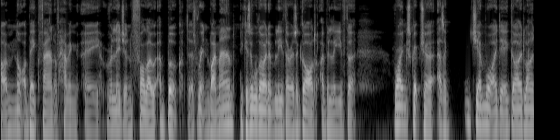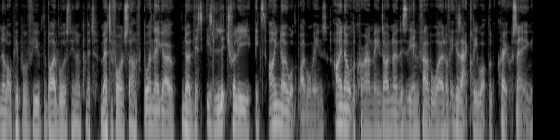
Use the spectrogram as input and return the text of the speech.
i'm not a big fan of having a religion follow a book that's written by man because although i don't believe there is a god i believe that writing scripture as a general idea guideline. A lot of people view the bible as you know met- metaphor and stuff. But when they go no this is literally ex- i know what the bible means. I know what the quran means. I know this is the infallible word of exactly what the creator was saying.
